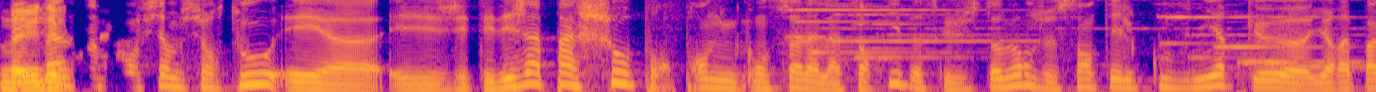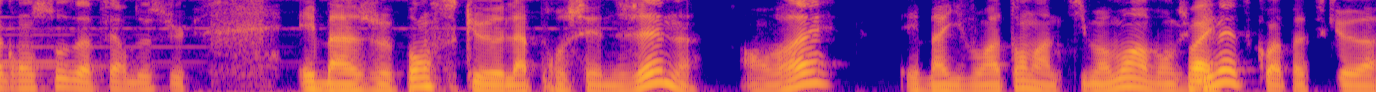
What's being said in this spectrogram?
On a Et eu des... Ça me confirme surtout, et, euh, et j'étais déjà pas chaud pour prendre une console à la sortie parce que justement je sentais le coup venir qu'il n'y aurait pas grand chose à faire dessus. Et bah je pense que la prochaine gêne, en vrai, et bah ils vont attendre un petit moment avant que je Ouais. m'y mette quoi, parce que euh,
